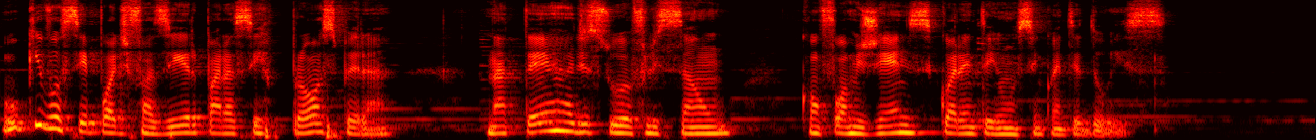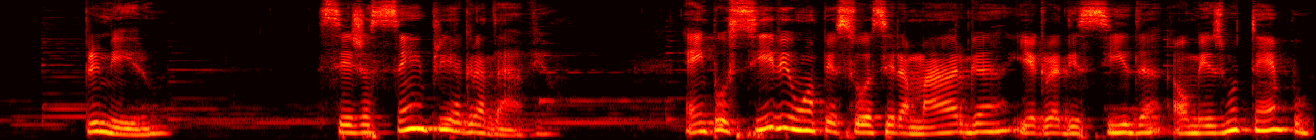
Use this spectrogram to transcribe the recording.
o que você pode fazer para ser próspera na terra de sua aflição, conforme Gênesis 41:52? Primeiro, seja sempre agradável. É impossível uma pessoa ser amarga e agradecida ao mesmo tempo,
